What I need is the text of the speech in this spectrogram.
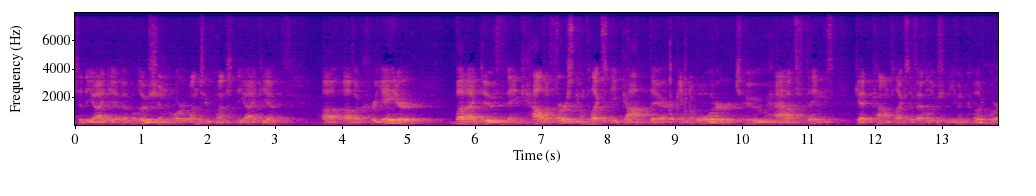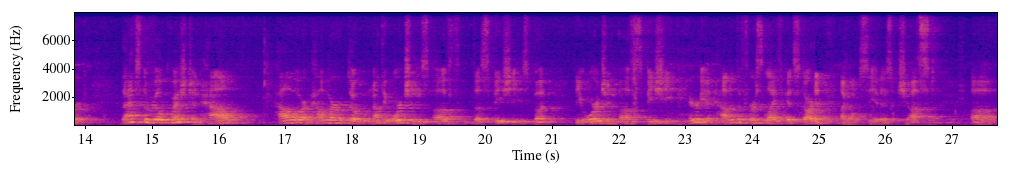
to the idea of evolution or one-two punch to the idea uh, of a creator. But I do think how the first complexity got there in order to have things get complex, if evolution even could work, that's the real question. How, how are, how are the, not the origins of the species, but the origin of species, period? How did the first life get started? I don't see it as just a,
